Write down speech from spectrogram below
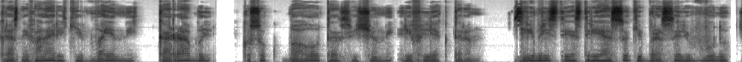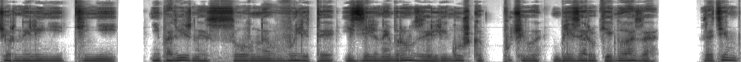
красные фонарики, военный корабль, кусок болота, освещенный рефлектором. Серебристые острие осоки бросали в воду черные линии теней, Неподвижная, словно вылитая из зеленой бронзы, лягушка пучила близорукие глаза. Затем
